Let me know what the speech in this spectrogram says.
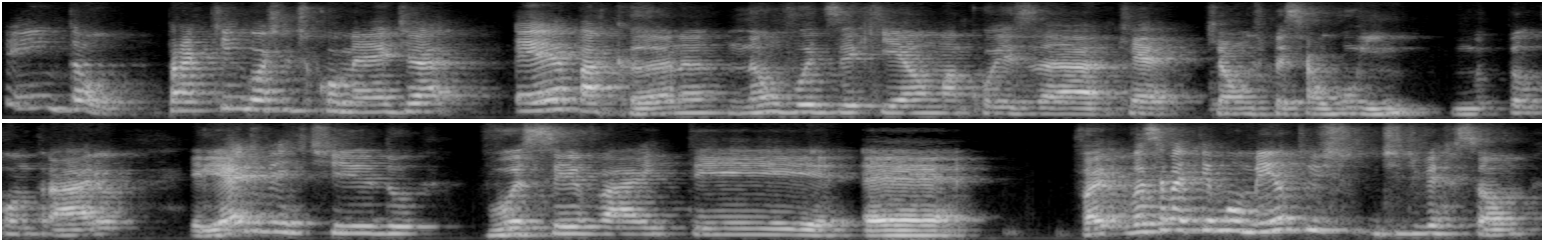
Então, para quem gosta de comédia, é bacana. Não vou dizer que é uma coisa que é, que é um especial ruim, muito pelo contrário, ele é divertido. Você vai ter é, Vai, você vai ter momentos de diversão,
